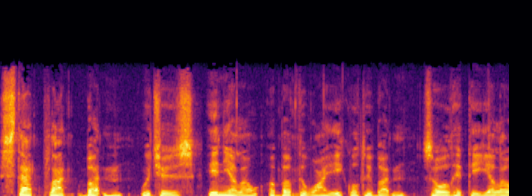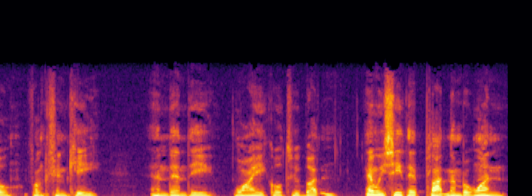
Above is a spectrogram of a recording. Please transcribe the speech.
stat plot button which is in yellow above the y equal to button. So we'll hit the yellow function key and then the y equal to button. And we see that plot number one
